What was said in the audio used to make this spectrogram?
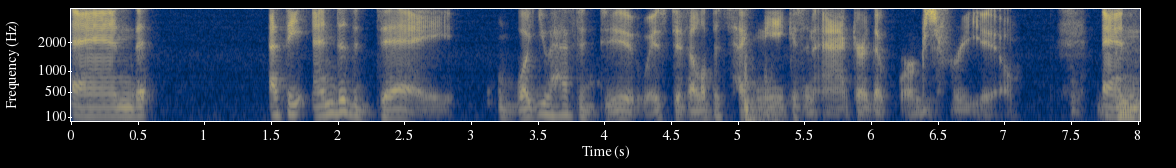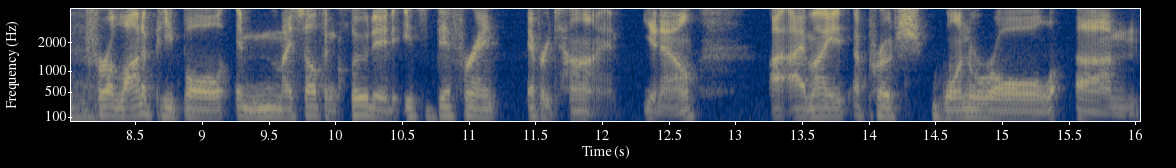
and at the end of the day, what you have to do is develop a technique as an actor that works for you. And for a lot of people, and myself included, it's different every time. You know, I, I might approach one role um,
